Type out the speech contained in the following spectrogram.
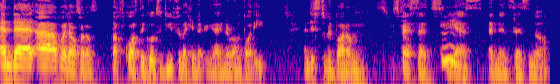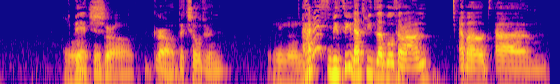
And then, uh, what else? What else? Of course, they go to do you feel like you're in the wrong body? And this stupid bottom first says yes and then says no. Bitch. Girl. Girl, the children. You know. Have you been seeing that tweet that goes around about um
